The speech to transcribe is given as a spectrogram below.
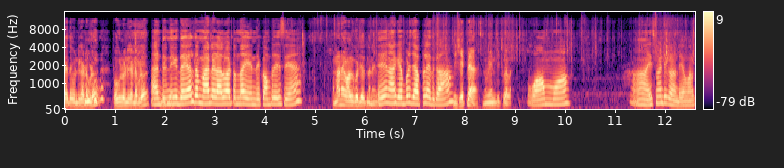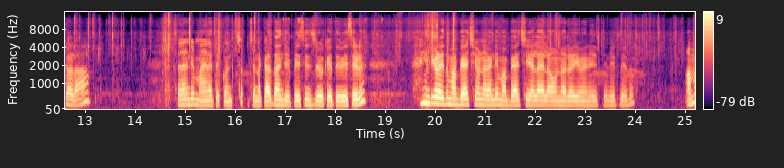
లేదా ఒంటి గంటప్పుడు పొగులు ఒంటి గంటప్పుడు. అంటే నీకు దయ్యాలతో మాట్లాడే అలవాటు ఉందా ఏంది? కొంప తీసి? అన్నానే వాళ్ళు కూడా చెప్తున్నా నేను. ఏ నాకు ఎప్పుడు చెప్పలేదుగా? నేను చెప్పా నువ్వు వినిపించుకోవాలి? వామ్మో. ఇస్మాటి కూడా ఉండే మనకాడ సరే అండి మా ఆయన అయితే కొంచెం చిన్న కథ అని చెప్పేసి జోక్ అయితే వేసాడు. ఇంటికాడ అయితే మా బ్యాచ్ ఉన్నారండి. మా బ్యాచ్ ఎలా ఎలా ఉన్నారో ఏమనేది తెలియట్లేదు. అమ్మ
